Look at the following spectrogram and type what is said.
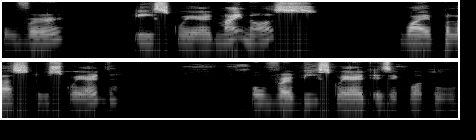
over a squared minus y plus 2 squared over b squared is equal to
